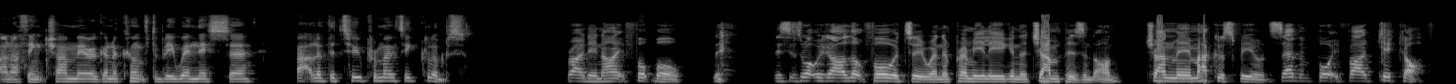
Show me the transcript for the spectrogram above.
and I think Tranmere are going to comfortably win this uh, battle of the two promoted clubs. Friday night football. this is what we got to look forward to when the Premier League and the Champ isn't on. Tranmere Macclesfield, 7:45 kickoff.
